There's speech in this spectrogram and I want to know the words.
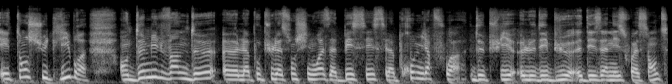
est en chute libre. En 2022, euh, la population chinoise a baissé. C'est la première fois depuis le début des années 60.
